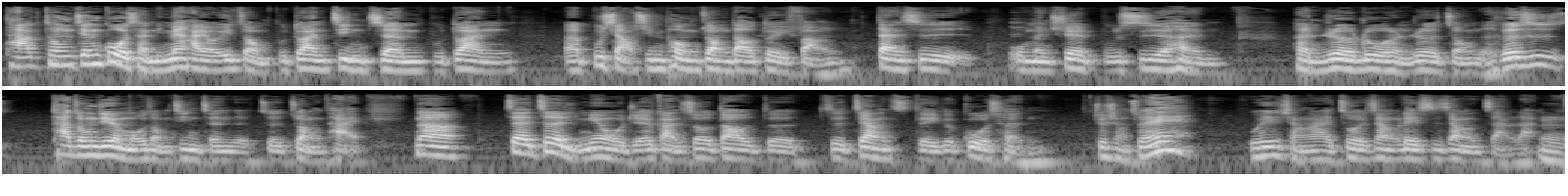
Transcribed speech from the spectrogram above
它中间过程里面还有一种不断竞争、不断呃不小心碰撞到对方，但是我们却不是很很热络、很热衷的。可是它中间有某种竞争的这状态。那在这里面，我觉得感受到的这这样子的一个过程，就想说，哎。我也想来做这样类似这样的展览，嗯，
